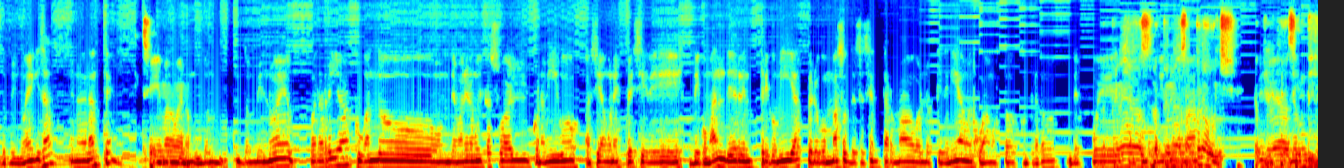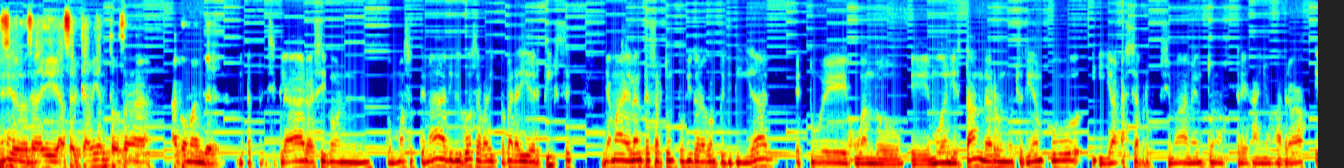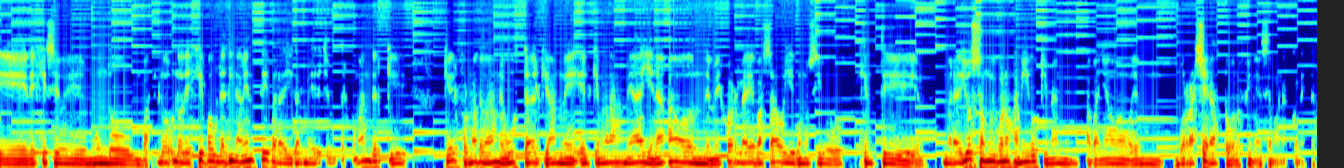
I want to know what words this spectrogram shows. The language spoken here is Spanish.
2009 quizás, en adelante. Sí, más o menos. 2009 para arriba, jugando de manera muy casual con amigos, hacíamos una especie de, de commander, entre comillas, pero con mazos de 60 armados con los que teníamos y jugábamos todos contra todos. Después, los primeros, approach, los primeros indicios, ahí, acercamientos a, a commander. Claro, así con, con mazos temáticos y cosas para, para divertirse. Ya más adelante saltó un poquito la competitividad. Estuve jugando eh, Modern y Standard mucho tiempo y ya hace aproximadamente unos tres años atrás eh, dejé ese mundo, lo, dejé paulatinamente para dedicarme derechamente al Commander, que, que es el formato que más me gusta, el que más me, el que más me ha llenado, donde mejor la he pasado y he conocido gente maravillosa, muy buenos amigos que me han apañado en borracheras todos los fines de semana con juego.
